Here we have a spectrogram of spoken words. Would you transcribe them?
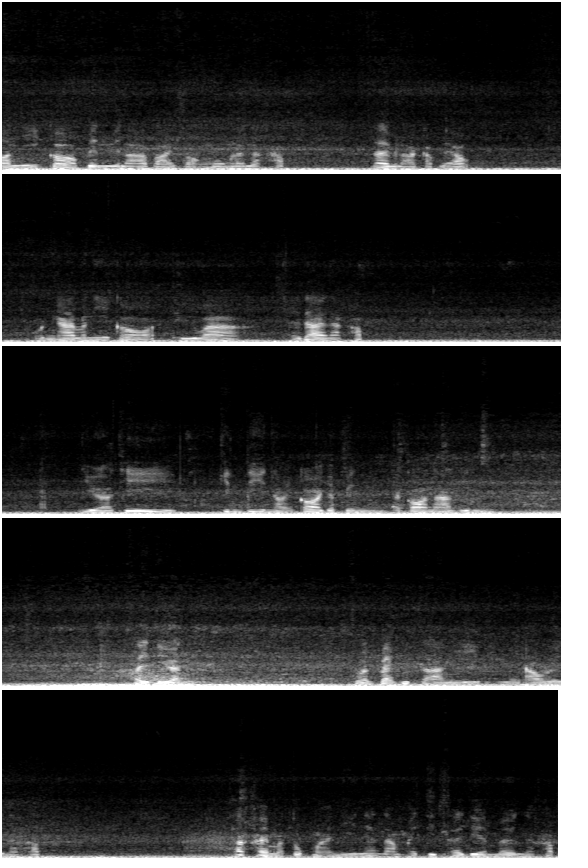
ตอนนี้ก็เป็นเวลาบ่ายสองโมงแล้วนะครับ ได้เวลากลับแล้ว ผลงานวันนี้ก็ถือว่าใช้ได้นะครับ เหยื่อที่กินดีหน่อยก็จะเป็นตะก้อหน้าดินไส้เดือน ส่วนแป้งพิซซ่านี้ไม่เอาเลยนะครับ ถ้าใครมาตกหมายนี้แนะนำให้ติดไส้เดือนไว้เลยนะครับ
